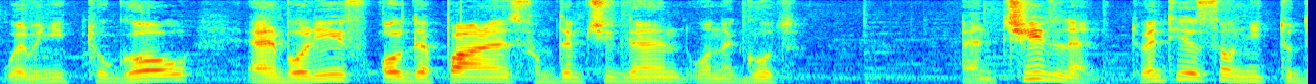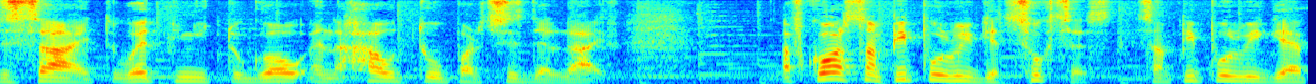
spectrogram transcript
where we need to go, and believe all the parents from them children want a good. And children, 20 years old, need to decide where to need to go and how to purchase their life. Of course, some people will get success. Some people will get.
